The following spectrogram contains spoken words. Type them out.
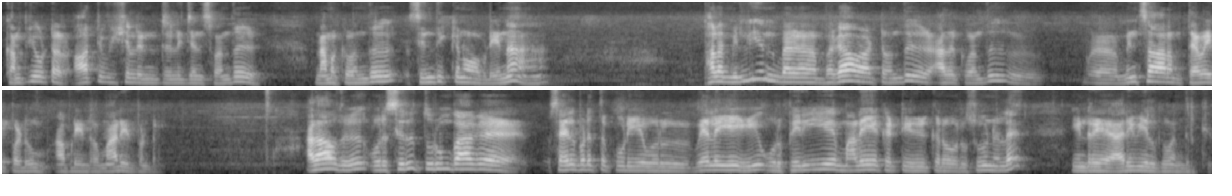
கம்ப்யூட்டர் ஆர்டிஃபிஷியல் இன்டெலிஜென்ஸ் வந்து நமக்கு வந்து சிந்திக்கணும் அப்படின்னா பல மில்லியன் மெகாவாட் வந்து அதுக்கு வந்து மின்சாரம் தேவைப்படும் அப்படின்ற மாதிரி இது பண்ணுறேன் அதாவது ஒரு சிறு துரும்பாக செயல்படுத்தக்கூடிய ஒரு வேலையை ஒரு பெரிய மலையை கட்டி இழுக்கிற ஒரு சூழ்நிலை இன்றைய அறிவியலுக்கு வந்திருக்கு.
